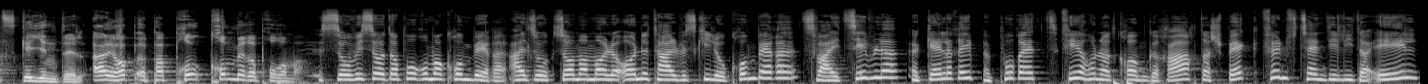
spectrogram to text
das Gegenteil. Ah, ich hab ein paar Pro krummere Programme. Sowieso, da brauchen wir Krummbeeren. Also sagen wir mal ein halbes Kilo Krummbeeren, zwei Zwiebeln, ein Gellrib, ein Purett, 400 Gramm gerahchter Speck, 5 Zentiliter Öl,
